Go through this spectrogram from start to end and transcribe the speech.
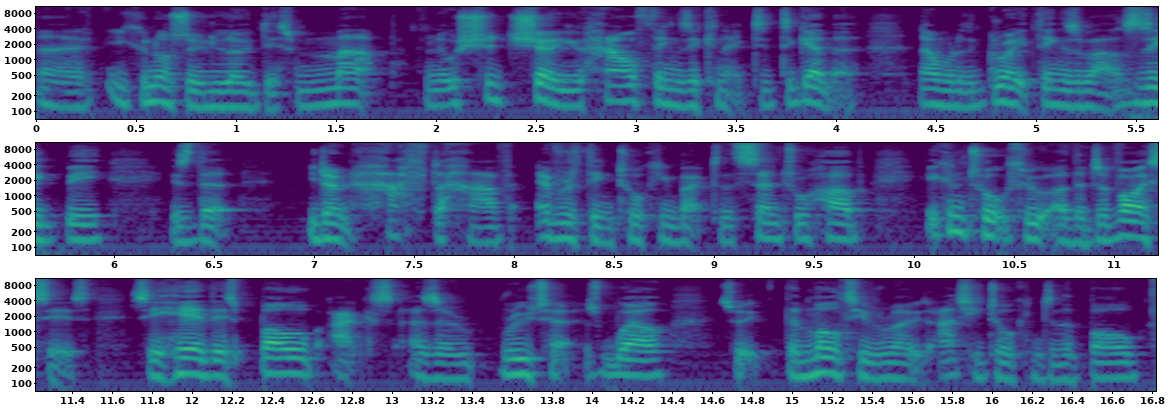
Uh, you can also load this map and it should show you how things are connected together. Now one of the great things about ZigBee is that you don't have to have everything talking back to the central hub, it can talk through other devices. See here this bulb acts as a router as well, so it, the multi-remote is actually talking to the bulb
